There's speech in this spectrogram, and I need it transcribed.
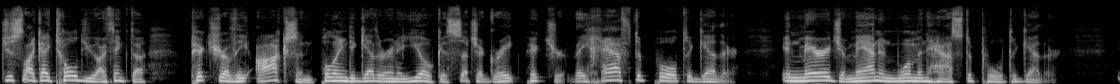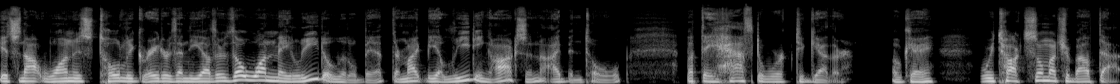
Just like I told you, I think the picture of the oxen pulling together in a yoke is such a great picture. They have to pull together. In marriage, a man and woman has to pull together. It's not one is totally greater than the other, though one may lead a little bit. There might be a leading oxen, I've been told, but they have to work together. Okay. We talked so much about that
